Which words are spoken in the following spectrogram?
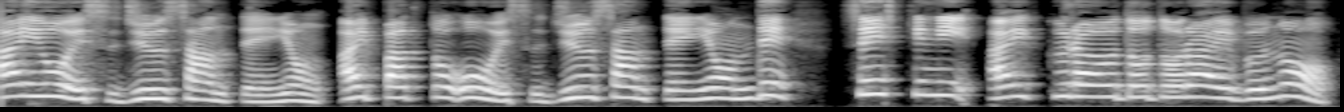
iOS13.4、iPadOS13.4 で正式に iCloud ドライブの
